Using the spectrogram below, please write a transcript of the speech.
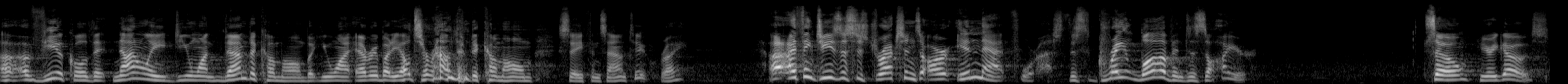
uh, a vehicle that not only do you want them to come home, but you want everybody else around them to come home safe and sound too, right? I, I think Jesus' directions are in that for us this great love and desire. So here he goes.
